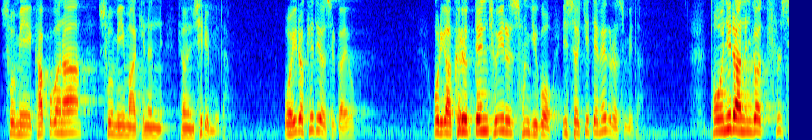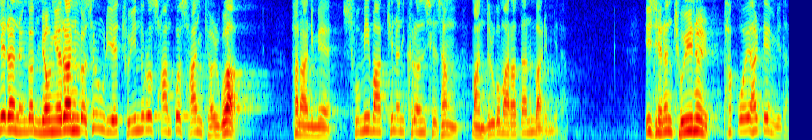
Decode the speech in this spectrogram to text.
숨이 가쁘거나 숨이 막히는 현실입니다. 왜 이렇게 되었을까요? 우리가 그릇된 주의를 섬기고 있었기 때문에 그렇습니다. 돈이라는 것, 출세라는 것, 명예라는 것을 우리의 주인으로 삼고 산 결과 하나님의 숨이 막히는 그런 세상 만들고 말았다는 말입니다. 이제는 주인을 바꿔야 할 때입니다.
